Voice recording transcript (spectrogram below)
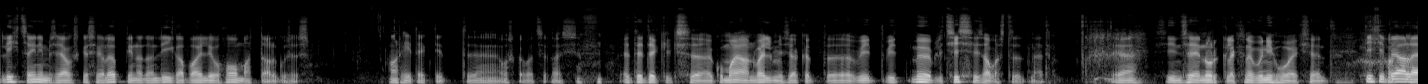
lihtsa inimese jaoks, kes ei ole õppinud, on liiga palju hoomata alguses arhitektid äh, oskavad seda asja. et ei tekiks, äh, kui maja on valmis ja hakkad, äh, viid, viid mööblit sisse, siis avastad, et näed yeah., siin see nurk läks nagu nihu, eks ju, et tihtipeale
